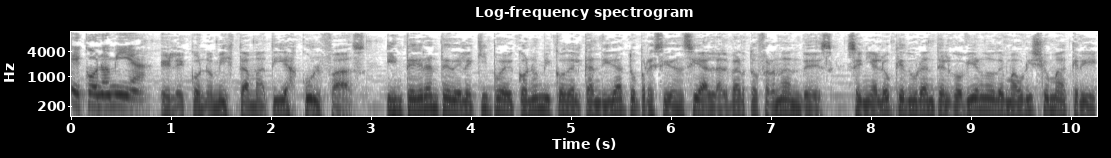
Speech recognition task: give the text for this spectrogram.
Economía. El economista Matías Culfas, integrante del equipo económico del candidato presidencial Alberto Fernández, señaló que durante el gobierno de Mauricio Macri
